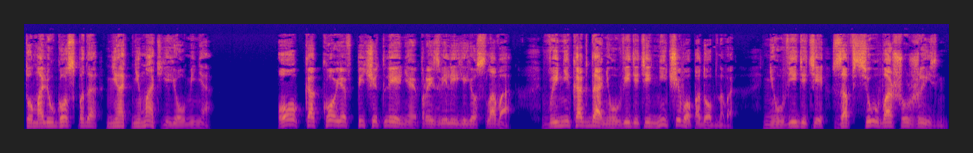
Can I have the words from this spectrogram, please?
то молю Господа не отнимать ее у меня. О, какое впечатление произвели ее слова! Вы никогда не увидите ничего подобного, не увидите за всю вашу жизнь.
